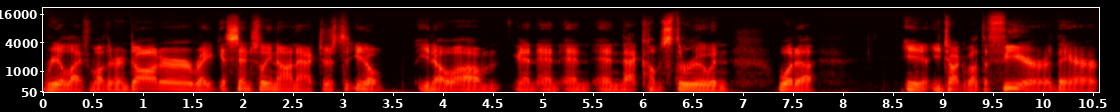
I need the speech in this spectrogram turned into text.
real life mother and daughter, right? Essentially non actors. You know, you know, um, and and and and that comes through. And what a you, you talk about the fear there.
